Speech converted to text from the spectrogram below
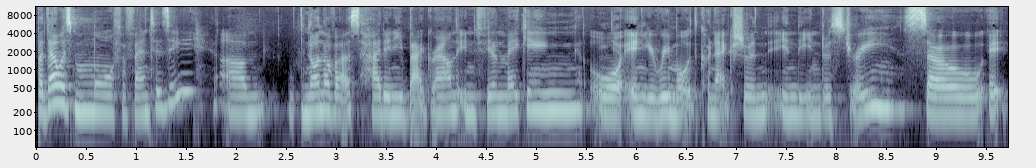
but that was more for fantasy. Um, none of us had any background in filmmaking or any remote connection in the industry. So it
